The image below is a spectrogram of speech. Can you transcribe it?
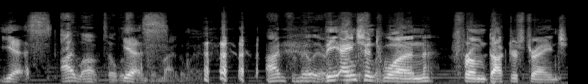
Yes. I love Tilda Yes. Swinton, by the way. I'm familiar. The ancient Swinton. one from Doctor Strange.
